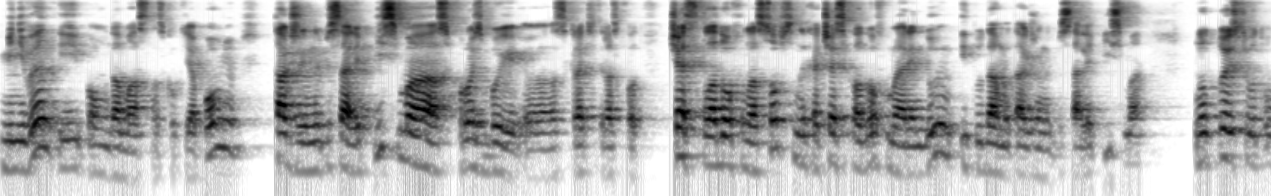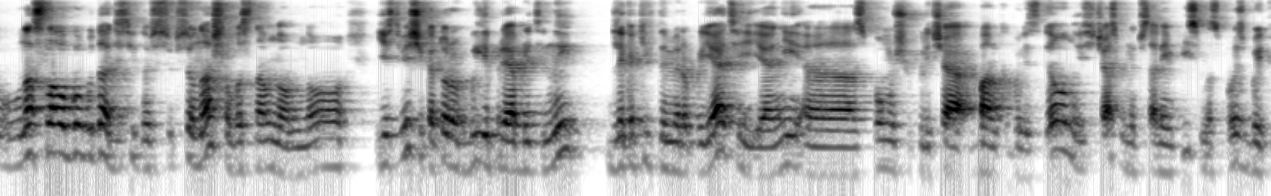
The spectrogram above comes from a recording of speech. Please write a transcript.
минивэн и, по-моему, ДАМАС, насколько я помню. Также им написали письма с просьбой э, сократить расход. Часть складов у нас собственных, а часть складов мы арендуем, и туда мы также написали письма. Ну, то есть вот у нас, слава богу, да, действительно все, все наше в основном, но есть вещи, которые были приобретены для каких-то мероприятий, и они э, с помощью плеча банка были сделаны, и сейчас мы написали им письма с просьбой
